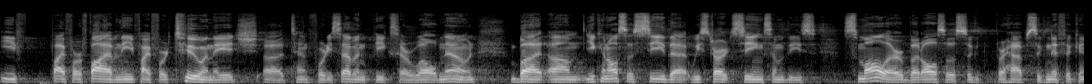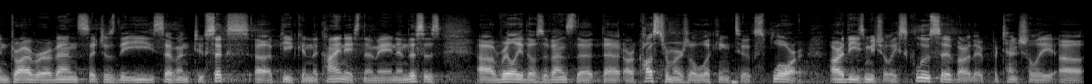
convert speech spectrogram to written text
E545 and the E542 and the H1047 peaks are well known, but um, you can also see that we start seeing some of these smaller but also sig perhaps significant driver events such as the E726 uh, peak in the kinase domain, and this is uh, really those events that, that our customers are looking to explore. Are these mutually exclusive? Are there potentially uh,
